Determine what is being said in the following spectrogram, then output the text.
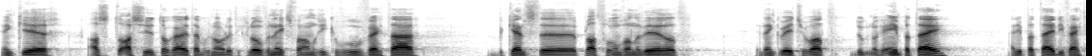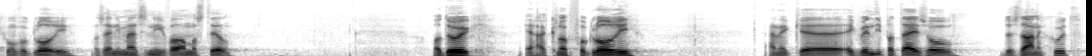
Een keer, als, het, als je het toch uit hebt genodigd, ik geloof er niks van. Rieke Verhoeven vecht daar, bekendste platform van de wereld. Ik denk, weet je wat, doe ik nog één partij. En die partij die vecht gewoon voor Glory. Dan zijn die mensen in ieder geval allemaal stil. Wat doe ik? Ja, knok voor Glory. En ik, uh, ik win die partij zo dusdanig goed.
